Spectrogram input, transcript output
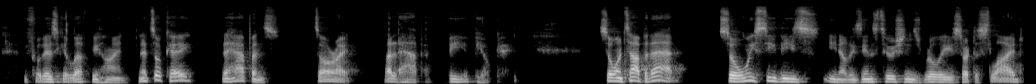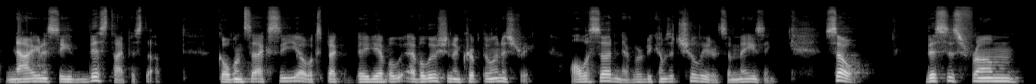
before they just get left behind? And it's okay. It happens. It's all right. Let it happen. Be be okay. So on top of that, so when we see these, you know, these institutions really start to slide, now you're going to see this type of stuff. Goldman Sachs CEO expect big evol- evolution in crypto industry. All of a sudden, everyone becomes a cheerleader. It's amazing. So this is from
